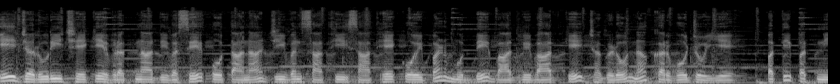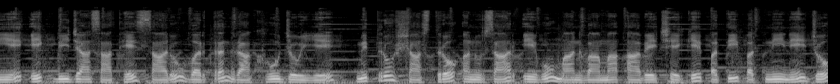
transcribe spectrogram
એ જરૂરી છે કે વ્રતના દિવસે પોતાના જીવનસાથી સાથે કોઈ પણ મુદ્દે વાદવિવાદ કે ઝઘડો ન કરવો જોઈએ. પતિ પત્નીએ એકબીજા સાથે સારું વર્તન રાખવું જોઈએ. મિત્રો, શાસ્ત્રો અનુસાર એવું માનવામાં આવે છે કે પતિ પત્નીને જો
